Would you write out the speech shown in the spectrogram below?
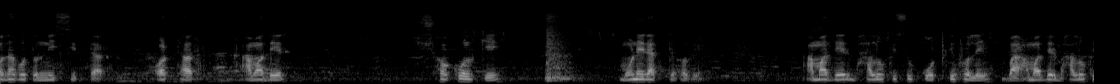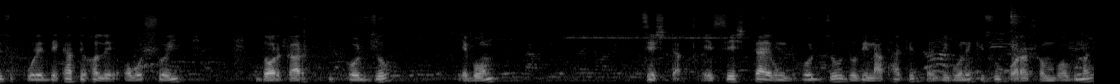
অধাপতন নিশ্চিত তার। অর্থাৎ আমাদের সকলকে মনে রাখতে হবে, আমাদের ভালো কিছু করতে হলে বা আমাদের ভালো কিছু করে দেখাতে হলে অবশ্যই দরকার, ধৈর্য এবং চেষ্টা। এই চেষ্টা এবং ধৈর্য যদি না থাকে, তা জীবনে কিছু করা সম্ভব নয়,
